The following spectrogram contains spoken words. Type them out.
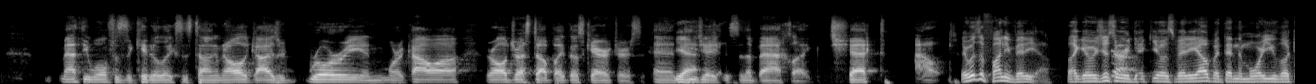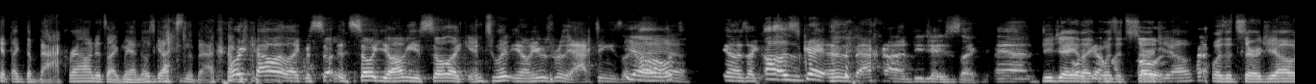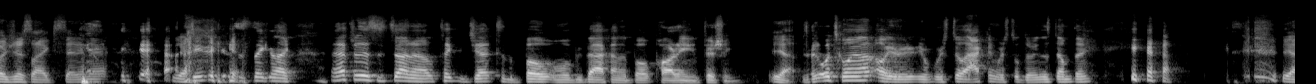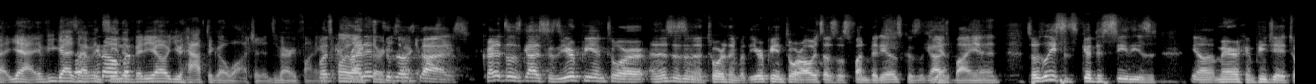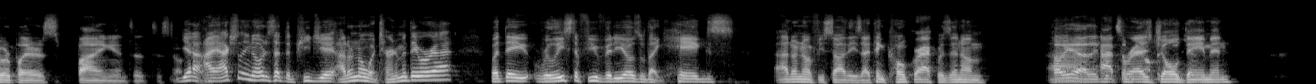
Matthew Wolff is the kid who licks his tongue, and all the guys are Rory and Morikawa. They're all dressed up like those characters, and Yeah. DJ's just in the back, like checked out. It was a funny video. Like it was just a ridiculous video, but then the more you look at like the background, it's like, man, those guys in the background. Morikawa like was so it's so young, he's so like into it. You know, he was really acting. He's like, Yeah, oh, yeah. You know, he's like, oh, this is great. And in the background, DJ's just like, man, DJ, like, was it Sergio? was it Sergio? Was just like sitting there. yeah. Yeah. DJ's just thinking like, after this is done, I'll take the jet to the boat, and we'll be back on the boat partying and fishing. Yeah. He's like, what's going on? Oh, you're, you're we're still acting. We're still doing this dumb thing. yeah. Yeah. Yeah. If you guys But, haven't know, seen the video, you have to go watch it. It's very funny. But it's like credit 30 to those seconds. guys. Credit to those guys because the European tour, and this isn't a tour thing, but the European tour always does those fun videos because the guys Yeah. buy in. So at least it's good to see these, you know, American PGA Tour players buying into to stuff. Yeah, I actually noticed at the PGA, I don't know what tournament they were at, but they released a few videos with like Higgs. I don't know if you saw these. I think Kokrak was in them. Oh, yeah, they uh, did Pat Perez, Joel. Dahmen.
